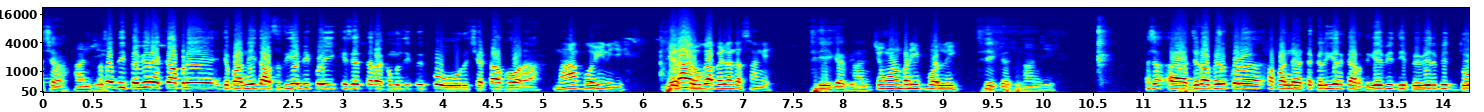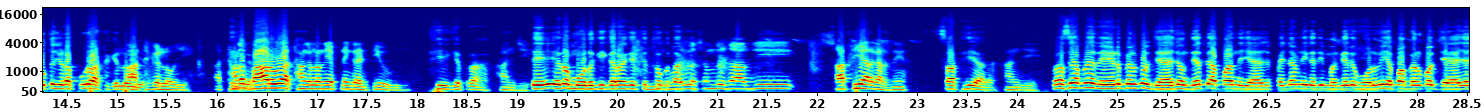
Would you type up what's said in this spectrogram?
ਅੱਛਾ। ਹਾਂਜੀ। ਅੱਛਾ ਦੀਪੇ ਵੀਰ ਇੱਕ ਆਪਣੇ ਜ਼ਬਾਨੀ ਦੱਸ ਦਈਏ ਵੀ ਕੋਈ ਕਿਸੇ ਤਰ੍ਹਾਂ ਰਕਮ ਦੀ ਕੋਈ ਭੂਰ ਛੱਟਾ ਫੁਹਾਰਾ। ਨਾ ਕੋਈ ਨਹੀਂ ਜੀ। ਜਿਹੜਾ ਹੋਊਗਾ ਪਹਿਲਾਂ ਦੱਸਾਂਗੇ। ਠੀਕ ਹੈ ਵੀਰ। ਹਾਂ ਚੋਣ ਬੜੀ ਪੋਲੀ। ਠੀਕ ਹੈ ਜੀ। ਹਾਂਜੀ। ਅੱਛਾ ਜਿਹੜਾ ਬਿਲਕੁਲ ਆਪਾਂ ਨੈਟ ਕਲੀਅਰ ਕਰ ਦਈਏ ਵੀ ਦੀਪੇ ਵੀਰ ਵੀ ਦੁੱਧ ਜਿਹੜਾ ਪੂਰਾ 8 ਕਿਲੋ 8 ਕਿਲੋ ਜੀ। 8 ਤੋਂ ਬਾਹਰ ਹੋਊ 8 ਕਿਲੋ ਦੀ ਆਪਣੀ ਗਾਰੰਟੀ ਹੋਊਗੀ ਜੀ। ਠੀਕ ਹੈ ਭਰਾ। ਹਾਂਜੀ। ਤੇ ਇਹਦਾ ਮੁੱਲ ਕੀ ਕਰਾਂਗੇ ਕਿੱਥੋਂ ਕੁ ਤੱਕ? ਮੁੱਲ ਸੰਧੂ ਸਾਹਿਬ ਜੀ 60000 ਕਰਦੇ ਆ। 60000 ਹਾਂਜੀ। ਵੈਸੇ ਆਪਣੇ ਰੇਟ ਬਿਲਕੁਲ ਜਾਇਜ਼ ਹੁੰਦੇ ਆ ਤੇ ਆਪਾਂ ਨਜਾਇਜ਼ ਪਹਿਲਾਂ ਵੀ ਨਹੀਂ ਕਦੀ ਮੰਗੇ ਤੇ ਹੁਣ ਵੀ ਆਪਾਂ ਬਿਲਕੁਲ ਜਾਇਜ਼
